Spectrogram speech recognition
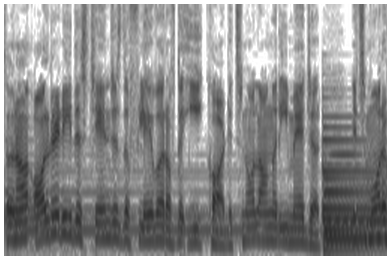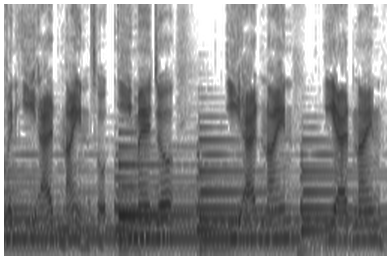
So now already this changes the flavor of the E chord. It's no longer E major. It's more of an E add 9. So E major, E add 9, E add 9,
